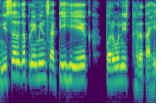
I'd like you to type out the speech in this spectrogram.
निसर्गप्रेमींसाठी ही एक पर्वणीच ठरत आहे.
